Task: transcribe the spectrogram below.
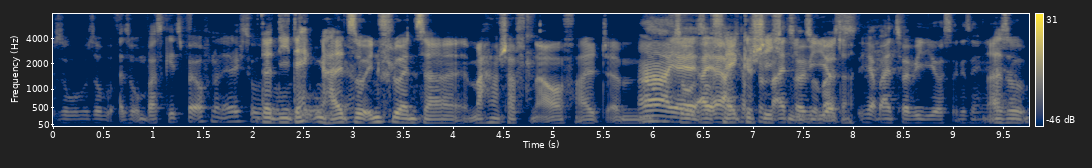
so, so, also um was geht's bei offen und ehrlich so? Die decken so, halt ja? so Influencer-Machenschaften auf, halt ähm, ah, ja, so, ja, so Fake-Geschichten und so weiter. Ich habe ein, zwei Videos gesehen. Also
